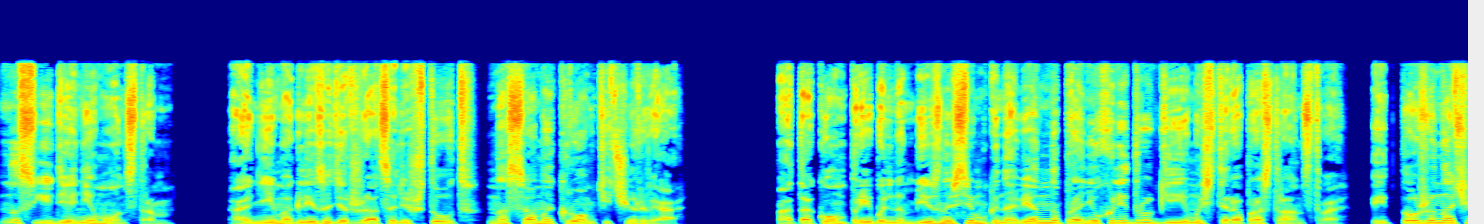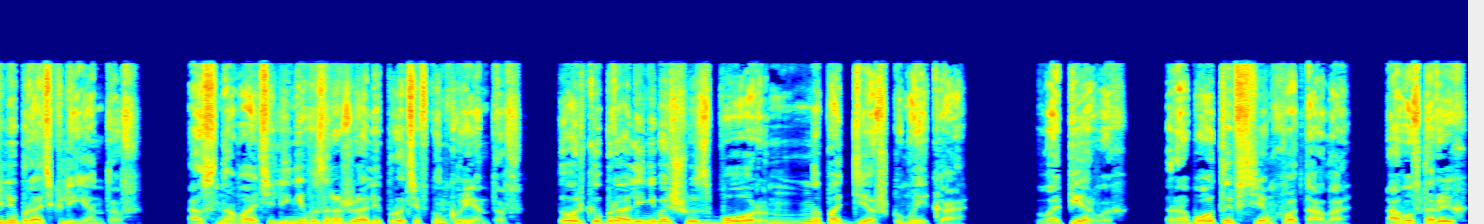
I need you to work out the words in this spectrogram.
на съедение монстрам. Они могли задержаться лишь тут, на самой кромке червя, о таком прибыльном бизнесе мгновенно пронюхали другие мастера пространства и тоже начали брать клиентов. Основатели не возражали против конкурентов, только брали небольшой сбор на поддержку маяка. Во-первых, работы всем хватало, а во-вторых,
